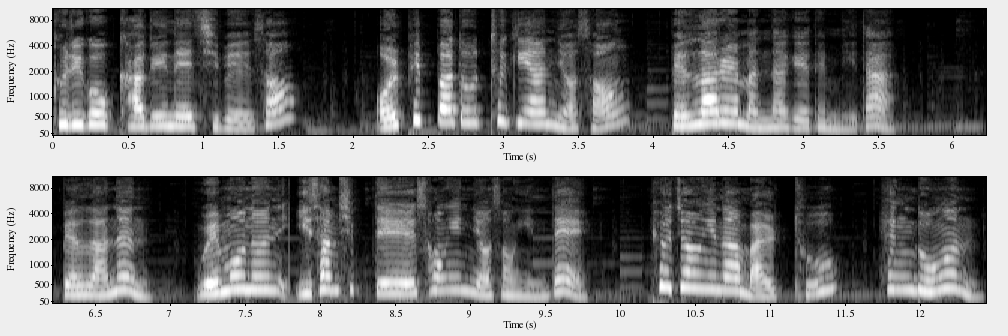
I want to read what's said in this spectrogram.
그리고 가dwi의 집에서 얼핏 봐도 특이한 여성 벨라를 만나게 됩니다. 벨라는 외모는 20, 30대의 성인 여성인데 표정이나 말투, 행동은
